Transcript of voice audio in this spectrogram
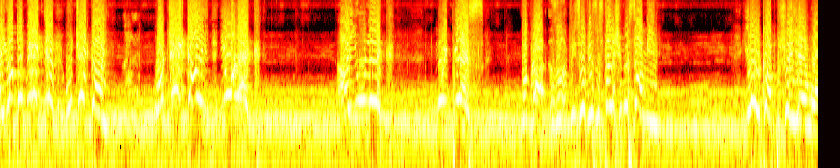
Ej, on tu biegnie! Uciekaj! Uciekaj! Julek! A Julek! Mój pies! Dobra, zo- widzowie, zostaliśmy sami! Julka przejęło!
